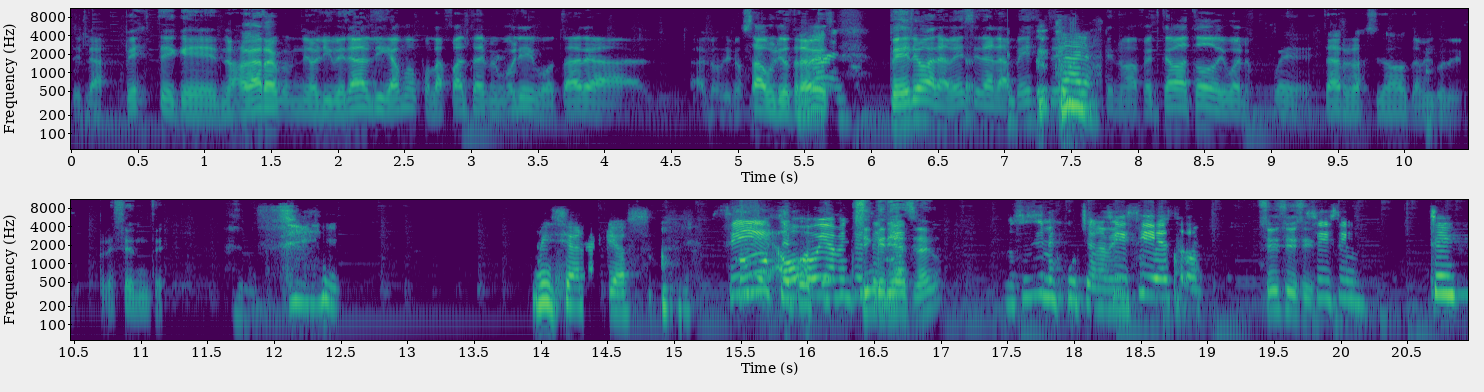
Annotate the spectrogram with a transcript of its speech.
de la peste que nos agarra neoliberal, digamos, por la falta de memoria y votar a, a los dinosaurios otra vez. Pero a la vez era la peste Claro. que nos afectaba a todo y bueno, puede estar relacionado también con el presente. sí, Visionarios. sí, ¿Cómo se o- pot- obviamente ¿Sin quería decir algo? no sé si me escuchan a mí. Sí, sí, eso. Sí, sí, sí. Sí, sí. Sí.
